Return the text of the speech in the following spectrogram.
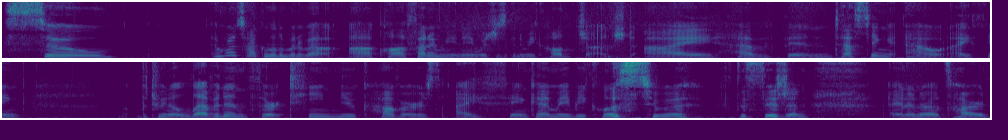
So I want to talk a little bit about uh, qualified immunity, which is going to be called Judged. I have been testing out, I think, between 11 and 13 new covers. I think I may be close to a decision. I don't know, it's hard,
